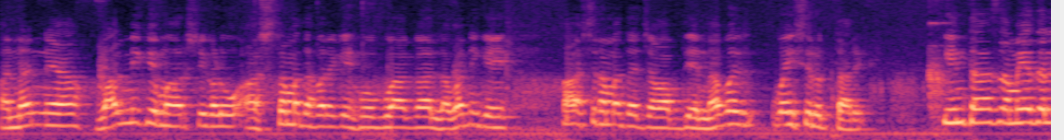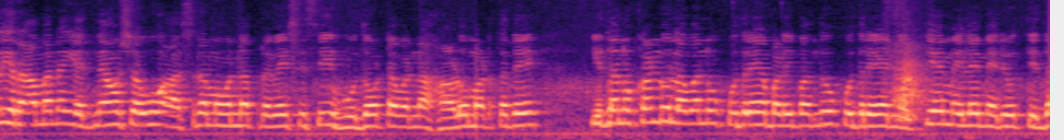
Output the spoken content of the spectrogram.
ಅನನ್ಯ, ವಾಲ್ಮೀಕಿ ಮಹರ್ಷಿಗಳು ಆಶ್ರಮದ ಹೊರಗೆ ಹೋಗುವಾಗ ಲವನಿಗೆ ಆಶ್ರಮದ ಜವಾಬ್ದಿಯನ್ನು ವಹಿ- ವಹಿಸಿರುತ್ತಾರೆ. ಇಂತಹ ಸಮಯದಲ್ಲಿ ರಾಮನ ಯಜ್ಞಾಂಶವು ಆಶ್ರಮವನ್ನು ಪ್ರವೇಶಿಸಿ ಹೂದೋಟವನ್ನು ಹಾಳು ಮಾಡುತ್ತದೆ ಇದನ್ನು ಕಂಡು ಲವನು ಕುದುರೆಯ ಬಳಿ ಬಂದು ಕುದುರೆಯ ನೆತ್ತಿಯ ಮೇಲೆ ಮೆರೆಯುತ್ತಿದ್ದ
